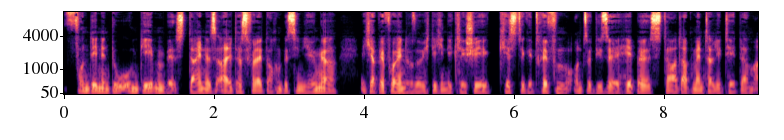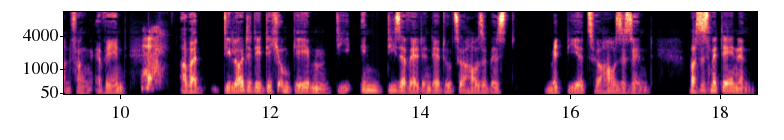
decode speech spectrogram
von denen du umgeben bist, deines Alters, vielleicht auch ein bisschen jünger. Ich habe ja vorhin so richtig in die Klischeekiste getroffen und so diese hippe Startup-Mentalität da am Anfang erwähnt. Ja. Aber die Leute, die dich umgeben, die in dieser Welt, in der du zu Hause bist, mit dir zu Hause sind, was ist mit denen?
